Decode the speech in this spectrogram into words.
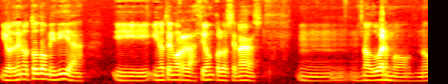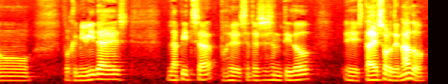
y ordeno todo mi día y, no tengo relación con los demás, mm, no duermo, no porque mi vida es la pizza, pues en ese sentido eh, está desordenado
